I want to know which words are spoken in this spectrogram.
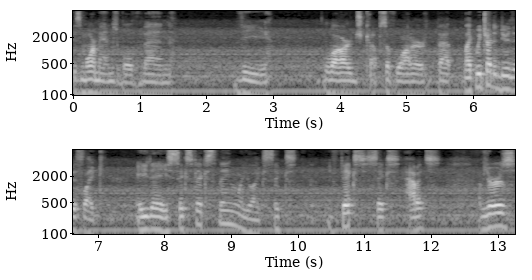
is more manageable than the large cups of water that like we tried to do this like 80 day six fix thing where you like six you fix six habits of yours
